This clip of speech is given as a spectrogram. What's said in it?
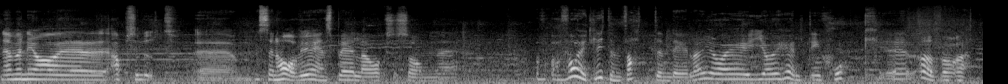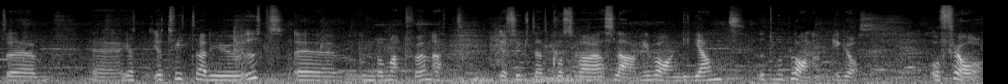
Nej men ja, eh, absolut. Ehm, sen har vi ju en spelare också som eh, har varit lite en vattendelare. Jag är, jag är helt i chock eh, över att ehm, jag, jag twittrade ju ut eh, under matchen att jag tyckte att Kosovare Asllani var en gigant ute på planen igår. Och får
